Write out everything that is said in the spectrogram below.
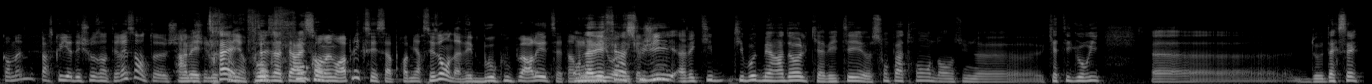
quand même, parce qu'il y a des choses intéressantes euh, chez, ah mais très, intéressant. faut quand même rappeler que c'est sa première saison. On avait beaucoup parlé de cette On avait fait un sujet avec Thibaut de Méradol, qui avait été euh, son patron dans une catégorie d'accès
